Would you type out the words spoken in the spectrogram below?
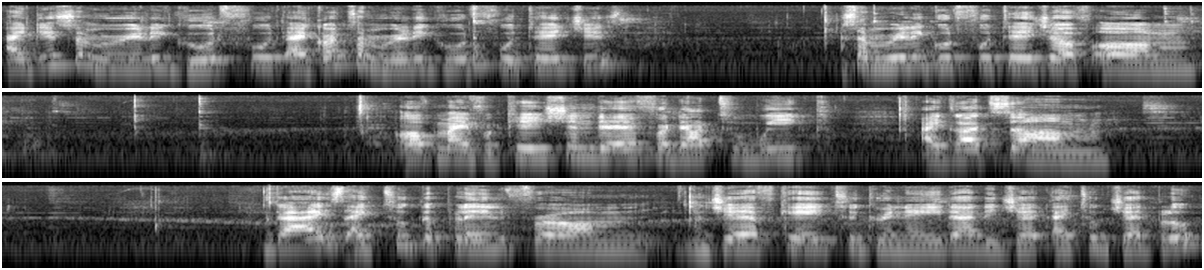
I did some really good food. I got some really good footages. Some really good footage of um of my vacation there for that week. I got some guys, I took the plane from JFK to Grenada, the jet I took JetBlue,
